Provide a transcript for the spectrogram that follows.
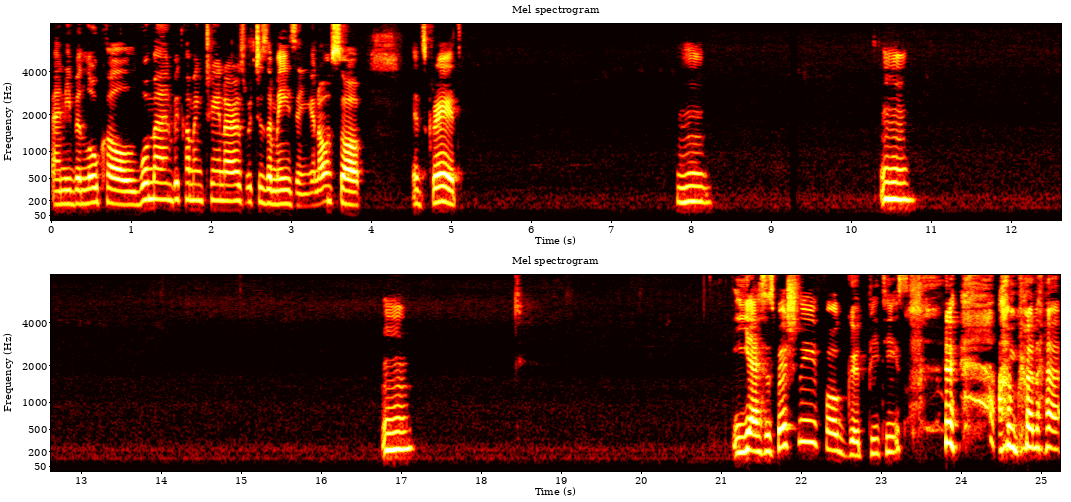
and even local women becoming trainers, which is amazing, you know. So it's great. hmm hmm hmm Yes, especially for good PTs. I'm gonna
